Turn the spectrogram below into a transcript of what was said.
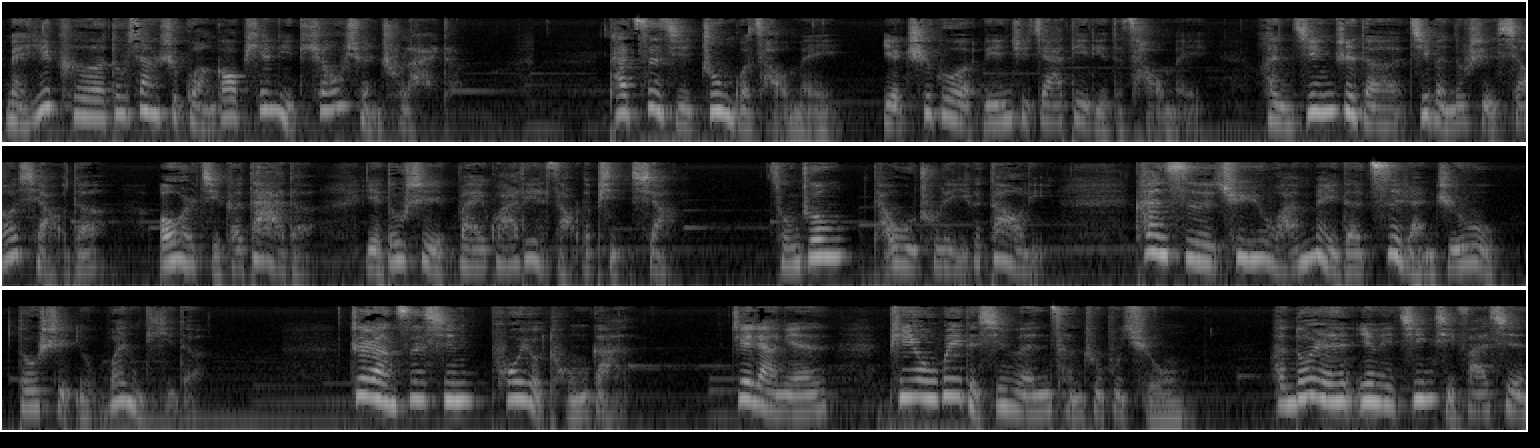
每一颗都像是广告片里挑选出来的。他自己种过草莓，也吃过邻居家地里的草莓。很精致的，基本都是小小的，偶尔几颗大的，也都是歪瓜裂枣的品相。从中，他悟出了一个道理：看似趋于完美的自然之物，都是有问题的。这让资心颇有同感。这两年，PUV 的新闻层出不穷，很多人因为惊喜发现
